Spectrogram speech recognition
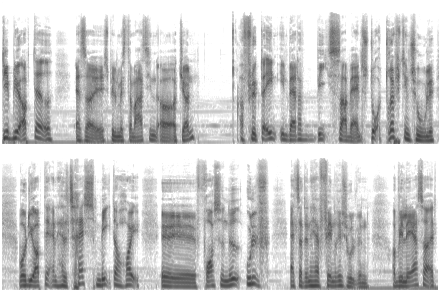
De bliver opdaget, altså øh, Spilmester Martin og, og John, og flygter ind i, hvad der viser sig at være en stor drøbstingshule, hvor de opdager en 50 meter høj øh, frosset ned ulv, altså den her Fenrisulven. Og vi lærer så, at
